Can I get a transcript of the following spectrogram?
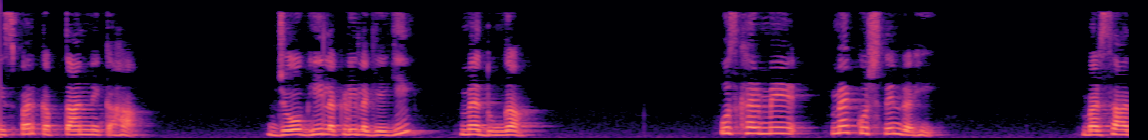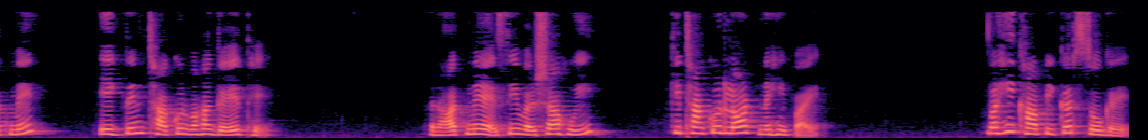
इस पर कप्तान ने कहा, जो भी लकड़ी लगेगी, मैं दूँगा। उस घर में मैं कुछ दिन रही। बरसात में एक दिन ठाकुर वहाँ गए थे। रात में ऐसी वर्षा हुई कि ठाकुर लौट नहीं पाए। वहीं खा पीकर सो गए।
